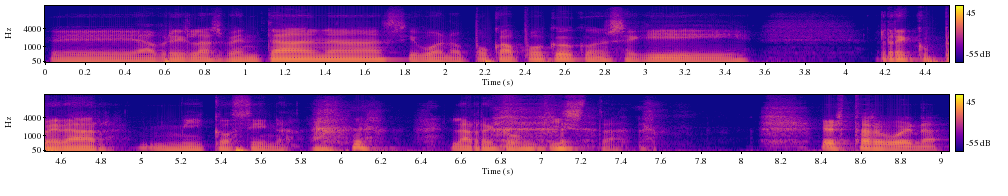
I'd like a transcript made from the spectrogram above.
eh, abrir las ventanas y bueno, poco a poco conseguí recuperar mi cocina, la reconquista. Esta es buena.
